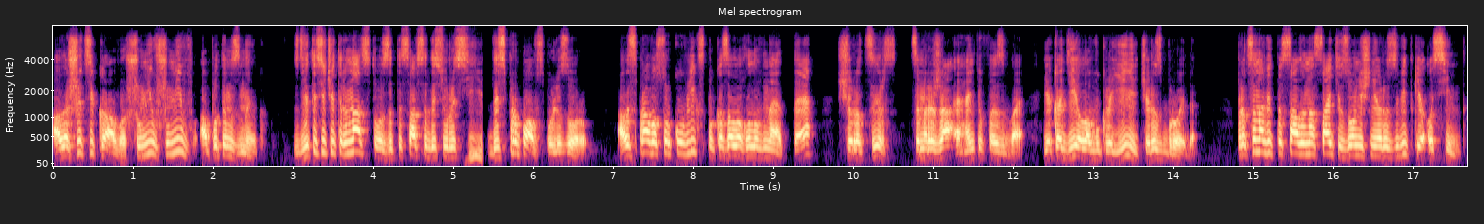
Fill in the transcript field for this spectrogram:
Але що цікаво, шумів, шумів, а потім зник. З 2013-го затисався десь у Росії, десь пропав з полю зору. Але справа Сурковлікс показала головне те, що Рацирс це мережа агентів ФСБ, яка діяла в Україні через Бройда. Про це навіть писали на сайті зовнішньої розвідки ОСІНТ.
